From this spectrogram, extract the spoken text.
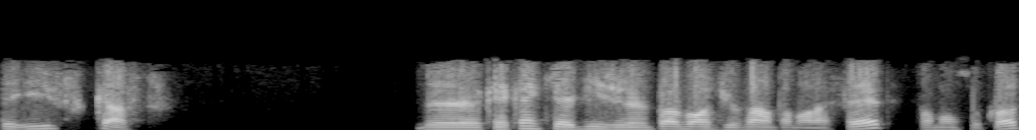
et If Kaf. Quelqu'un qui a dit je ne veux pas boire du vin pendant la fête, pendant Soukot,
